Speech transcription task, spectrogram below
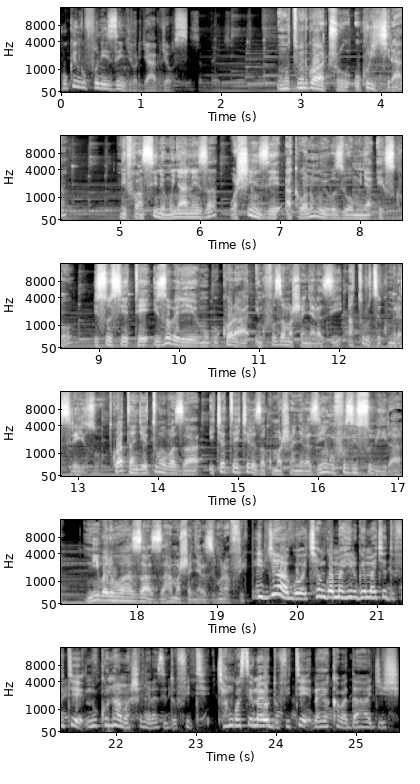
kuko ingufu ni izingiro rya byose. Umutumirwa wacu ukurikira ni francine munyaneza washinze akaba n'umuyobozi wa munya exco isosiyete izobereye mu gukora ingufu z'amashanyarazi aturutse ku mirasire y'izuba twatangiye tumubaza icyo atekereza ku mashanyarazi y'ingufu zisubira niba ariho hazaza h'amashanyarazi muri afurika ibyago cyangwa amahirwe make dufite ni uko nta mashanyarazi dufite cyangwa se na yo dufite na yo akaba adahagije.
